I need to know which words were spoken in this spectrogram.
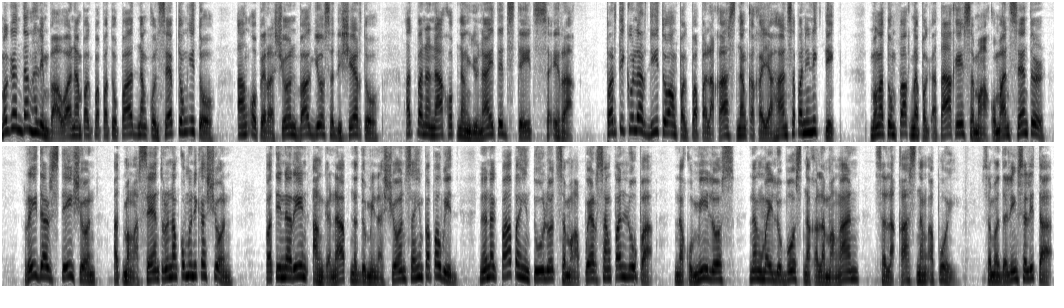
Magandang halimbawa ng pagpapatupad ng konseptong ito ang Operasyon Bagyo sa Disyerto at pananakop ng United States sa Iraq. Partikular dito ang pagpapalakas ng kakayahan sa paniniktik, mga tumpak na pag-atake sa mga command center, radar station at mga sentro ng komunikasyon, pati na rin ang ganap na dominasyon sa himpapawid na nagpapahintulot sa mga puwersang panlupa na kumilos ng may lubos na kalamangan sa lakas ng apoy. Sa madaling salita,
